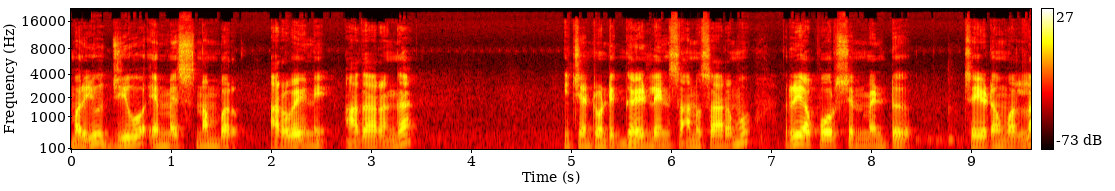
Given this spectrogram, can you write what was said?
మరియు జిఓఎంఎస్ ఎంఎస్ నంబర్ అరవైని ఆధారంగా ఇచ్చినటువంటి గైడ్లైన్స్ అనుసారము రీఅపోర్షన్మెంట్ చేయడం వల్ల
